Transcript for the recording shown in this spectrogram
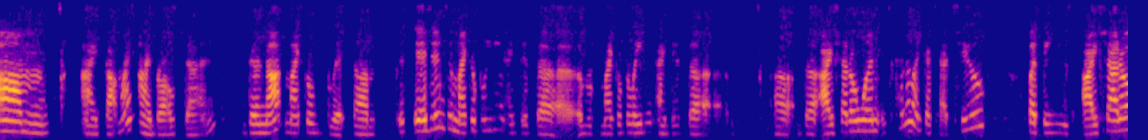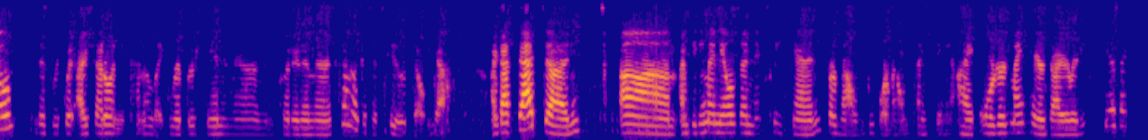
Um, I got my eyebrows done. They're not micro um it, it didn't do microblading. I did the uh. I did the uh, the eyeshadow one. It's kind of like a tattoo, but they use eyeshadow, this liquid eyeshadow, and they kind of like rip your skin in there and put it in there. It's kind of like a tattoo. So yeah, I got that done. Um, I'm getting my nails done next weekend for Val before Valentine's Day. I ordered my hair dye already. Yes, I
